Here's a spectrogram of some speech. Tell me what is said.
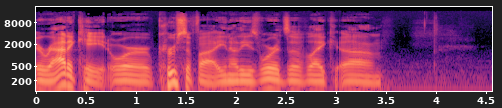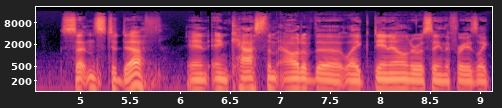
eradicate or crucify. You know these words of like um, sentence to death and and cast them out of the like Dan Allender was saying the phrase like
